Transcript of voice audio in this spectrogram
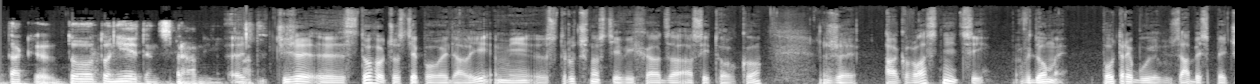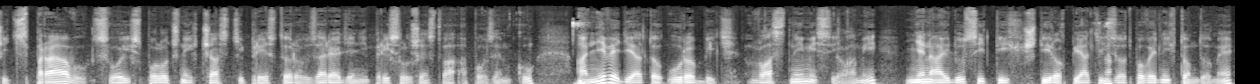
tak e, to, to nie je ten správny výklad. Čiže z toho, čo ste povedali, mi v stručnosti vychádza asi toľko, že ak vlastníci v dome potrebujú zabezpečiť správu svojich spoločných častí priestorov, zariadení, príslušenstva a pozemku a nevedia to urobiť vlastnými silami, nenajdu si tých 4-5 no. zodpovedných v tom dome,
